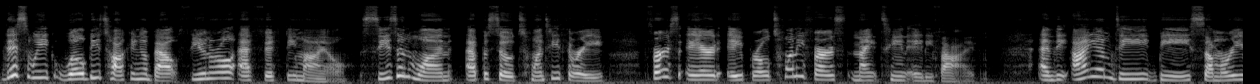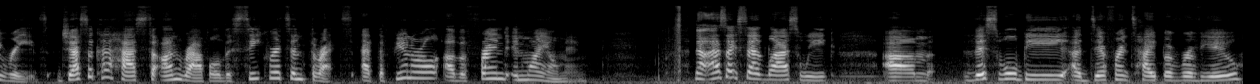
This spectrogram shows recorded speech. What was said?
This week, we'll be talking about Funeral at 50 Mile, Season 1, Episode 23, first aired April 21st, 1985. And the IMDb summary reads Jessica has to unravel the secrets and threats at the funeral of a friend in Wyoming. Now, as I said last week, um, this will be a different type of review.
